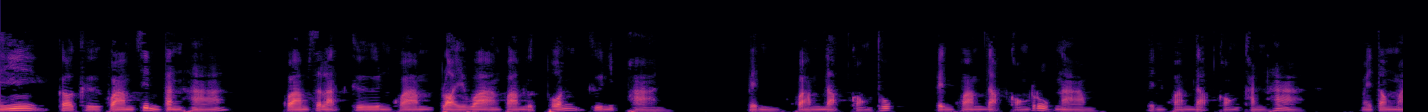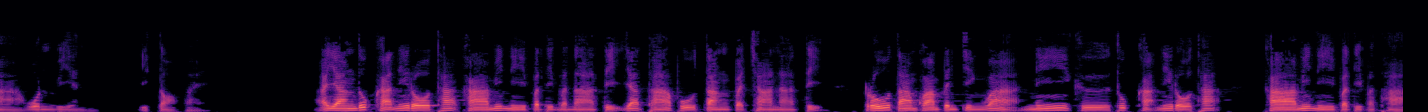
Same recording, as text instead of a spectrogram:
นี้ก็คือความสิ้นตัณหา ความสลัดคืน ความปล่อยวาง ความหลุดพ้นคือนิพพาน เป็นความดับของทุกข์ เป็นความดับของรูปนาม เป็นความดับของขันห้า ไม่ต้องมาวนเวียนอีกต่อไปอายังทุกขานิโรธคามินีปฏิบนาติยะถาภูตังปชานาติ รู้ตามความเป็นจริงว่า นี้คือทุกขานิโรธคามินีปฏิปทา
